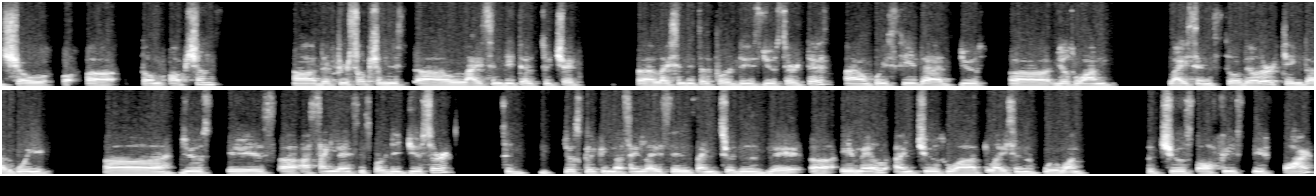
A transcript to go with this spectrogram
show uh, some options uh, the first option is uh, license details to check uh, license details for this user test. And we see that use uh, just one license. So the other thing that we uh, use is uh, assign license for this user. So just click in assign license and introduce the email and choose what license we want to choose Office if part.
